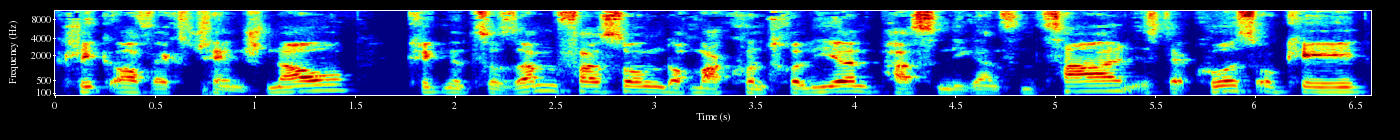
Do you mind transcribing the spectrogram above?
Klick auf Exchange Now, krieg eine Zusammenfassung, nochmal kontrollieren, passen die ganzen Zahlen, ist der Kurs okay,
